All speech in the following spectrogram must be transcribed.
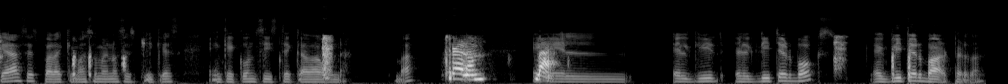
que haces para que más o menos expliques en qué consiste cada una. ¿Va? Claro. Va. El, el, el glitter box, el glitter bar, perdón.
